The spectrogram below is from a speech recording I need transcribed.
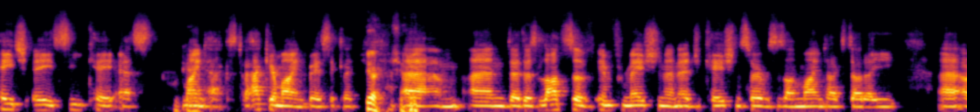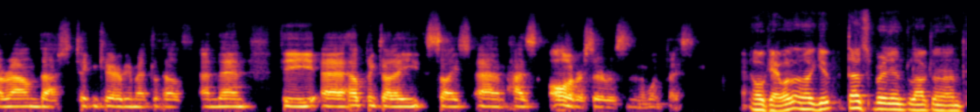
H A C K S. Okay. Mind hacks to hack your mind, basically. Sure, sure. Um, and uh, there's lots of information and education services on mindhacks.ie uh, around that, taking care of your mental health. And then the uh, helplink.ie site um, has all of our services in the one place. Yeah. Okay, well, you, that's brilliant, Lachlan, and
